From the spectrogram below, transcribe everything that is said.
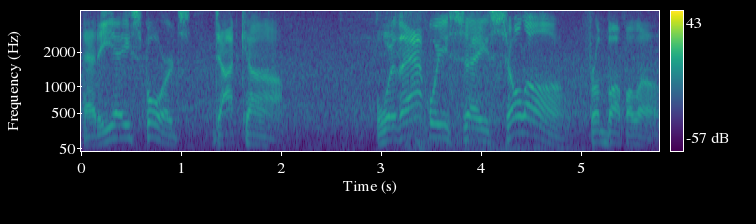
at easports.com. With that, we say so long from Buffalo.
